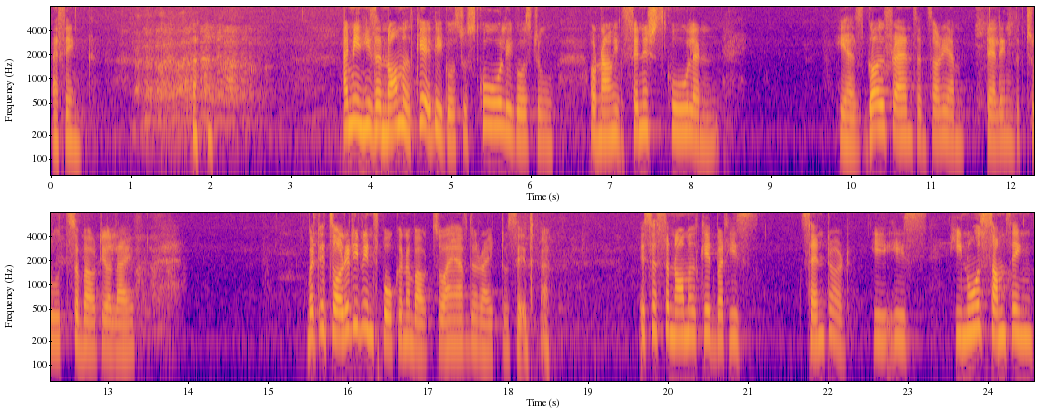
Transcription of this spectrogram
I think. I mean, he's a normal kid. He goes to school, he goes to, or now he's finished school and he has girlfriends, and sorry, I'm telling the truths about your life. But it's already been spoken about, so I have the right to say that. It's just a normal kid, but he's centered. He, he's, he knows something,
